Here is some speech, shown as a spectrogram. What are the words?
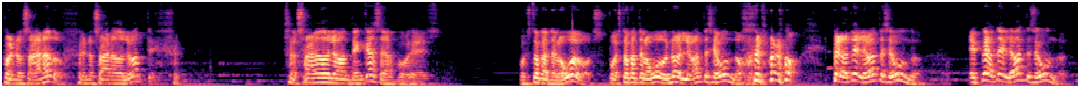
Pues nos ha ganado. Nos ha ganado el Levante. Nos ha ganado el Levante en casa, pues... Pues tócate los huevos. Pues tócate los huevos. No, Levante segundo. no, no. Espérate, Levante segundo. Espérate, Levante segundo.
